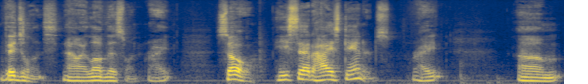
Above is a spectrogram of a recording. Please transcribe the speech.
Vigilance. Now I love this one, right? So he set high standards, right? Um,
